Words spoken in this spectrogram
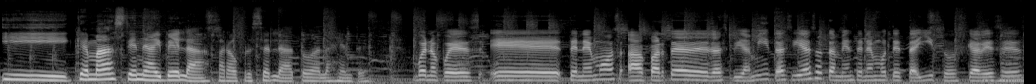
¿Y qué más tiene Aibela para ofrecerle a toda la gente? Bueno, pues eh, tenemos, aparte de las pijamitas y eso, también tenemos detallitos que a veces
